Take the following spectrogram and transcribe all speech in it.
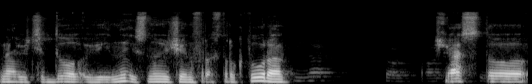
Навіть до війни існуюча інфраструктура часто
